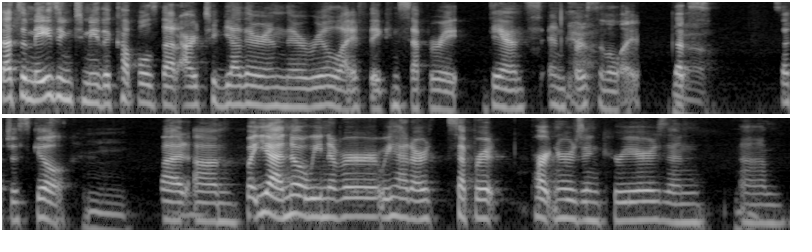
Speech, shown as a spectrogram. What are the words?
that's amazing to me. The couples that are together in their real life, they can separate dance and Yeah. personal life. That's Yeah. such a skill. Mm. But Mhm. um, but yeah, no, we never we had our separate partners and careers, and Mhm. um,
